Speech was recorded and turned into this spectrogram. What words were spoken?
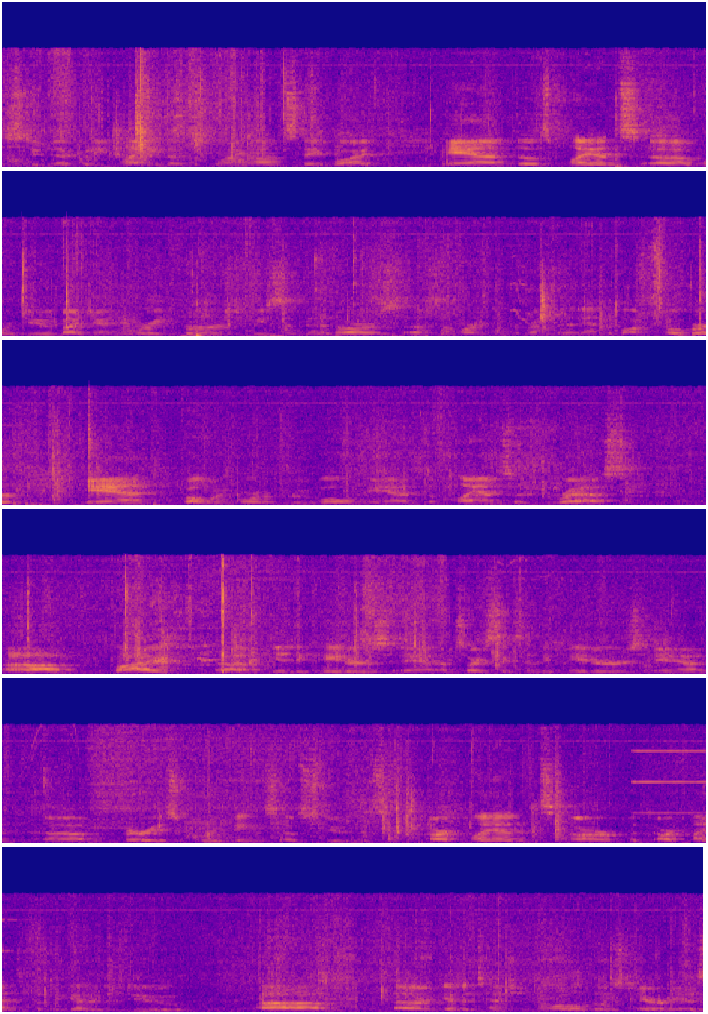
the student equity planning that was going on statewide. And those plans uh, were due by January 1st. We submitted ours uh, somewhere, I think, around the end of October, and following board approval. And the plans address um, five um, indicators, and, I'm sorry, six indicators and um, various groupings of students. Our plans are, put- our plan is put together to do, um, uh, give attention to all of those areas.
